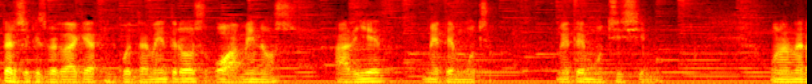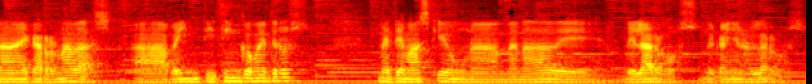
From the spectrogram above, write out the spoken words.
Pero sí que es verdad que a 50 metros o a menos, a 10, mete mucho. Mete muchísimo. Una andanada de carronadas a 25 metros mete más que una andanada de, largos, de cañones largos.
